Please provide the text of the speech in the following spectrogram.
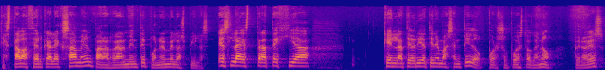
que estaba cerca el examen para realmente ponerme las pilas. ¿Es la estrategia que en la teoría tiene más sentido? Por supuesto que no pero es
